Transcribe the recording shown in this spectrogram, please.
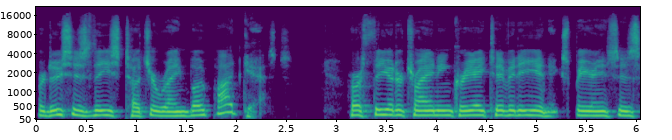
produces these Touch a Rainbow podcasts. Her theater training, creativity, and experiences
